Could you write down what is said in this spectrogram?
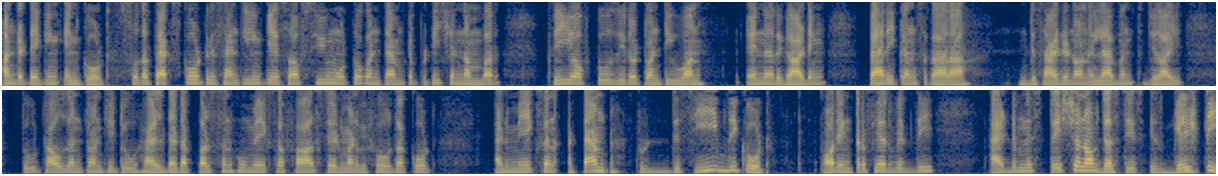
undertaking in court. So the pex court recently in case of suo moto contempt petition number 3 of 2021 in regarding Perry Kanskara decided on 11th July 2022 held that a person who makes a false statement before the court and makes an attempt to deceive the court or interfere with the administration of justice is guilty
